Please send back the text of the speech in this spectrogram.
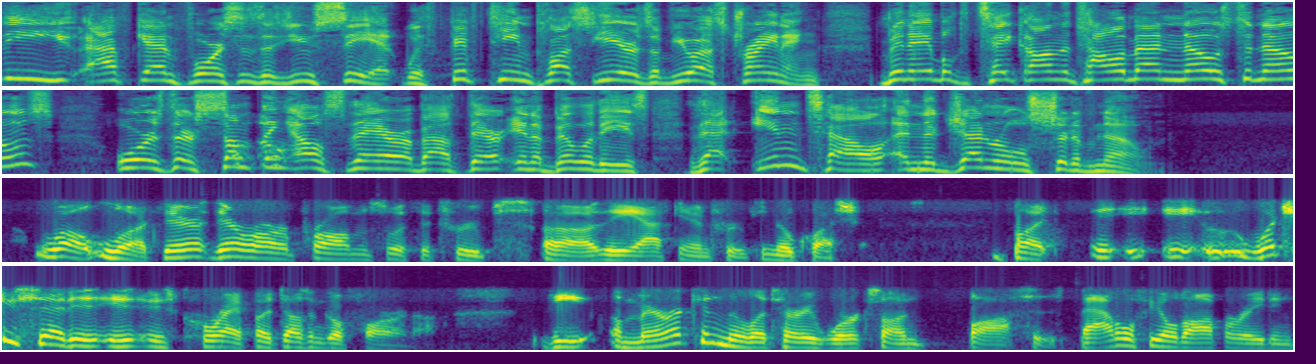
the Afghan forces, as you see it, with 15 plus years of U.S. training, been able to take on the Taliban nose to nose? Or is there something else there about their inabilities that intel and the generals should have known? Well, look, there there are problems with the troops, uh, the Afghan troops, no question. But it, it, what you said is, is correct, but it doesn't go far enough. The American military works on BOSSes, battlefield operating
